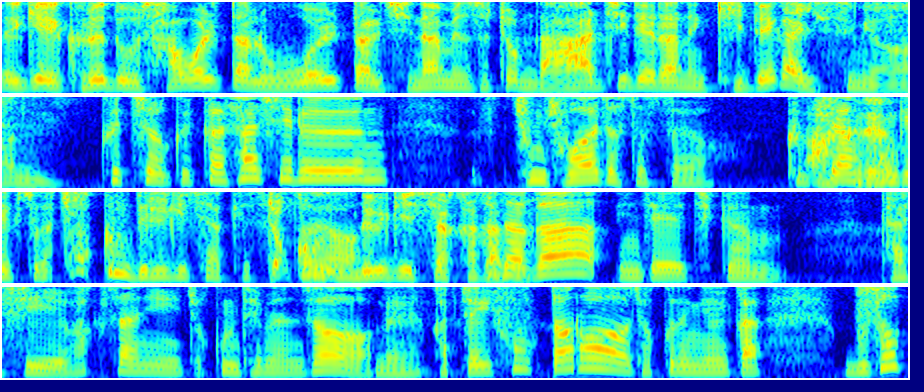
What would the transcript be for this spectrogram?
이게 그래도 4월 달, 5월 달 지나면서 좀 나아지리라는 기대가 있으면 그렇죠. 그러니까 사실은 좀 좋아졌었어요. 극장 아, 관객 수가 조금 늘기 시작했었어요. 조금 늘기 시작하다가 하다가 이제 지금 다시 확산이 조금 되면서 네. 갑자기 훅 떨어졌거든요. 그러니까 무섭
